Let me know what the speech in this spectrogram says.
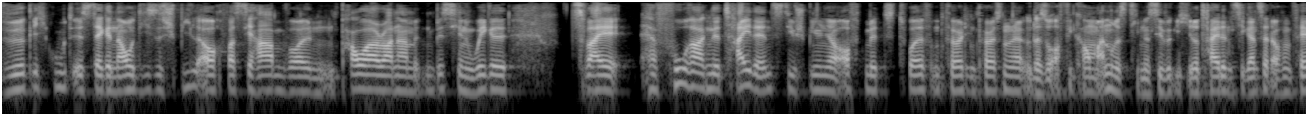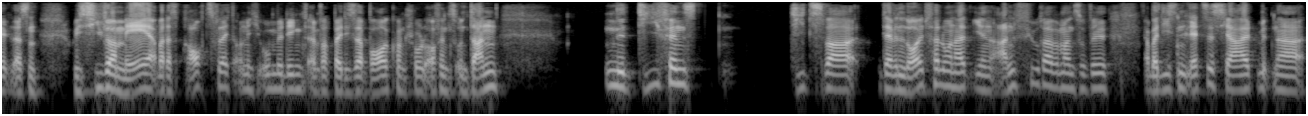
wirklich gut ist, der genau dieses Spiel auch, was sie haben wollen, ein Power Runner mit ein bisschen Wiggle, zwei hervorragende Titans, die spielen ja oft mit 12 und 13 Personal oder so oft wie kaum ein anderes Team, dass sie wirklich ihre Titans die ganze Zeit auf dem Feld lassen. Receiver mehr, aber das braucht es vielleicht auch nicht unbedingt, einfach bei dieser Ball Control Offense und dann eine Defense, die zwar Devin Lloyd verloren hat, ihren Anführer, wenn man so will, aber die sind letztes Jahr halt mit einer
